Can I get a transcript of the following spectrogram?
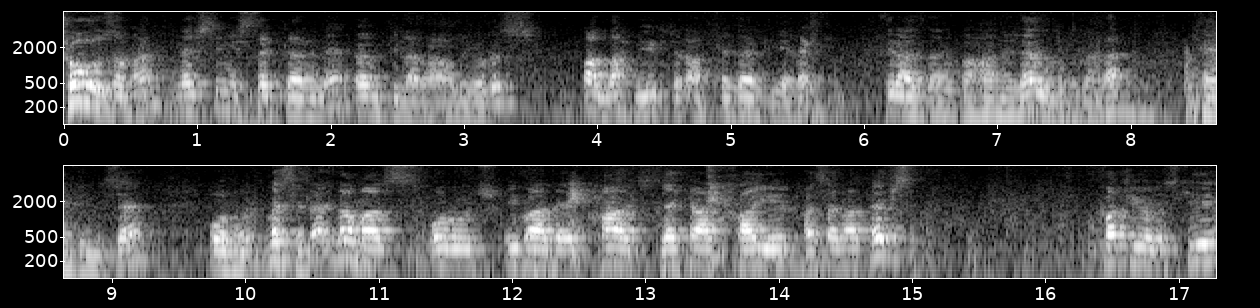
çoğu zaman nefsin isteklerini ön plana alıyoruz. Allah büyüktür, affeder diyerek biraz daha bahaneler uydurarak kendimize onu mesela namaz, oruç, ibadet, hac, zekat, hayır, hasenat hepsi. Bakıyoruz ki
